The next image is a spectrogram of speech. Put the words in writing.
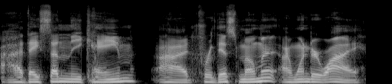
Uh, they suddenly came uh, for this moment. I wonder why.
